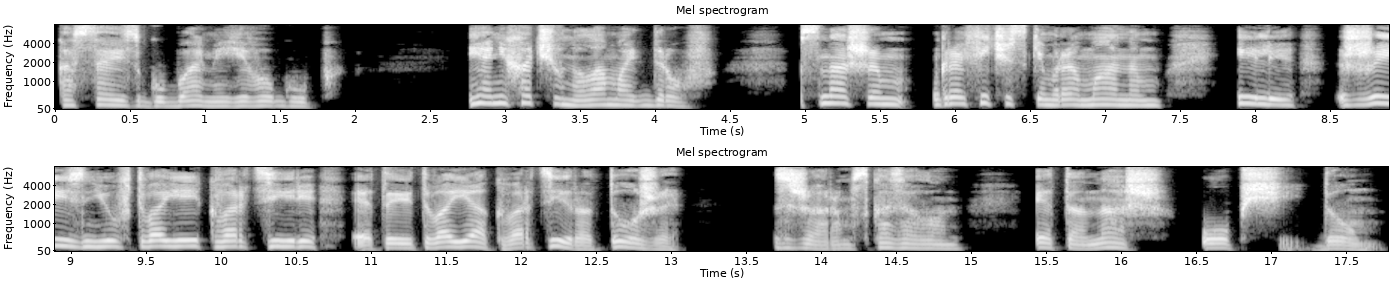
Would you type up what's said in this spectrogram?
касаясь губами его губ. «Я не хочу наломать дров. С нашим графическим романом или жизнью в твоей квартире — это и твоя квартира тоже», — с жаром сказал он. «Это наш общий дом».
